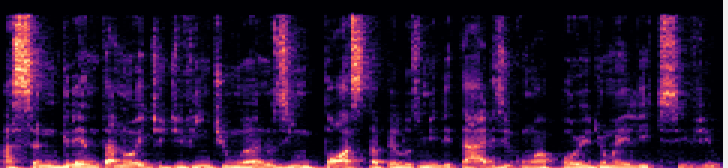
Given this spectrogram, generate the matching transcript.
a sangrenta noite de 21 anos imposta pelos militares e com o apoio de uma elite civil.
